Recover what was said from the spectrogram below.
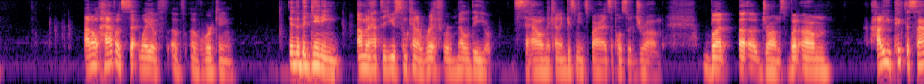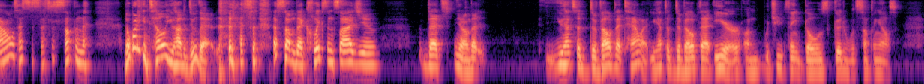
I don't have a set way of, of of working. In the beginning, I'm gonna have to use some kind of riff or melody or sound that kind of gets me inspired as opposed to a drum. But uh, uh drums. But um how do you pick the sounds? That's just, that's just something that nobody can tell you how to do that. that's that's something that clicks inside you. That you know that you have to develop that talent. You have to develop that ear on what you think goes good with something else.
